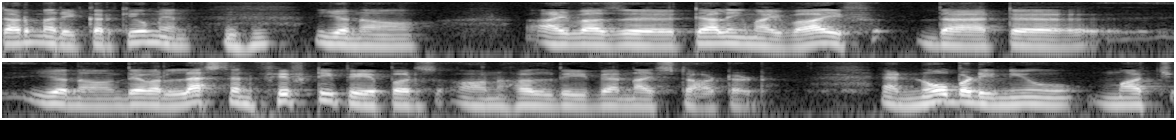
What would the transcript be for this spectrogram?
turmeric, curcumin, hmm you know, I was uh, telling my wife that, uh, you know, there were less than 50 papers on haldi when I started. And nobody knew much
